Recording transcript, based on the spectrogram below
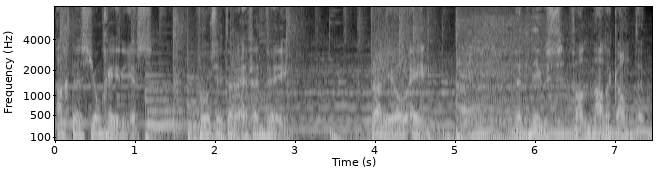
Agnes Jongerius. Voorzitter FNV. Radio 1. Het nieuws van alle kanten.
